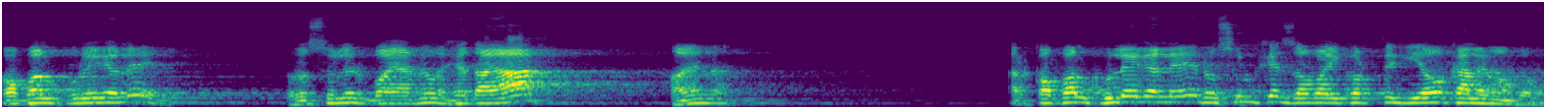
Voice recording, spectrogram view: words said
কপাল পুড়ে গেলে রসুলের বয়ানেও হেদায়াত হয় না। আর কপাল খুলে গেলে রসুলকে জবাই করতে গিয়েও কালেমা পড়ে।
